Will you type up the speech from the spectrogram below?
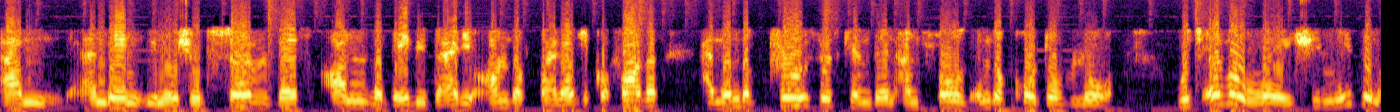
um, and then, you know, she would serve this on the baby daddy, on the biological father, and then the process can then unfold in the court of law. Whichever way, she needs an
